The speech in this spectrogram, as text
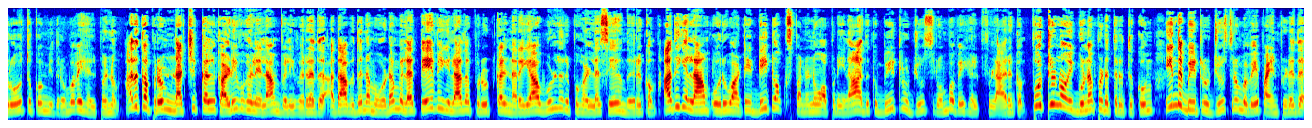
குரோத்துக்கும் இது ரொம்பவே ஹெல்ப் பண்ணும். அதுக்கப்புறம் நச்சுக்கள் கழிவுகள் எல்லாம் வெளிவருது அதாவது நம்ம உடம்புல தேவையில்லாத பொருட்கள் நிறைய உள்ளுறுப்புகள்ல சேர்ந்து இருக்கும். அதையெல்லாம் ஒரு வாட்டி டீடாக்ஸ் பண்ணணும் அப்படின்னா அதுக்கு பீட்ரூட் ஜூஸ் ரொம்பவே ஹெல்ப்ஃபுல்லா இருக்கும். புற்றுநோய் குணப்படுத்துறதுக்கும் இந்த பீட்ரூட் ஜூஸ் ரொம்பவே பயன்படுது.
